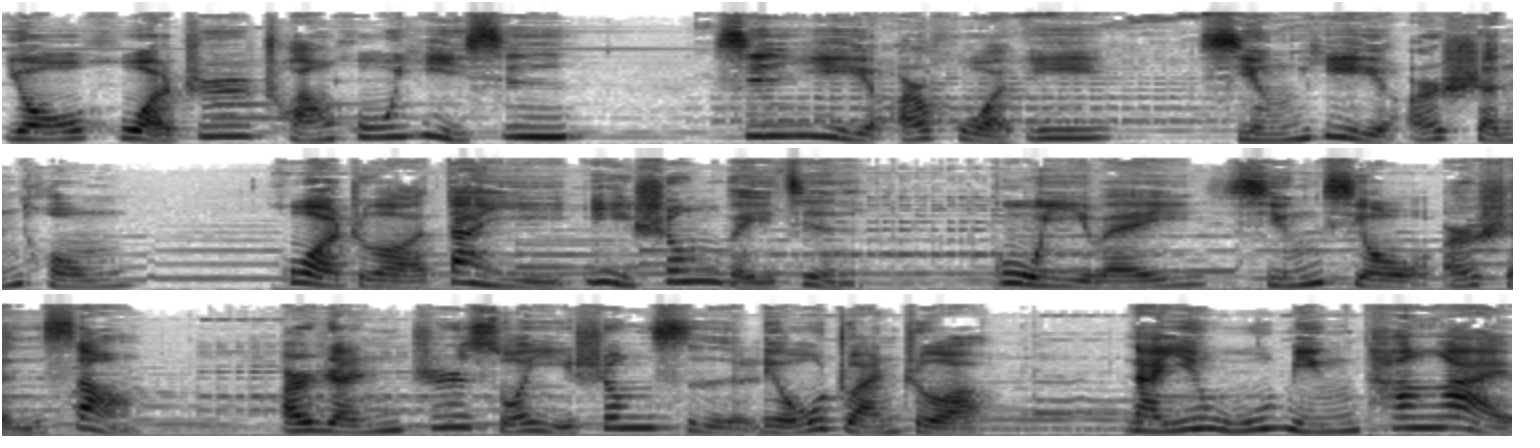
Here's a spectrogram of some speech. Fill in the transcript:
有火之传乎一心，心异而火一，行异而神同。或者但以一生为尽，故以为行朽而神丧。而人之所以生死流转者，乃因无明贪爱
